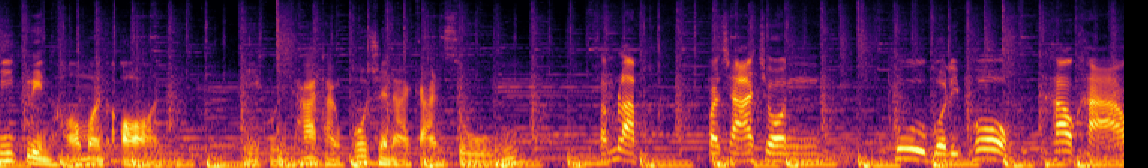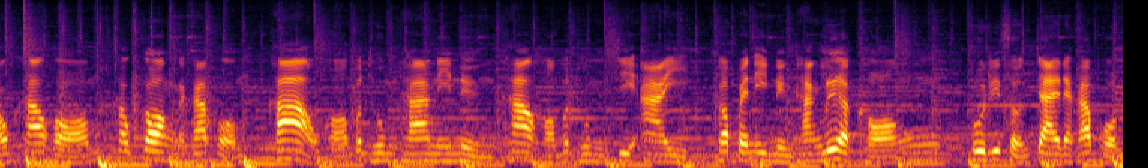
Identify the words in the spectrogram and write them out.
มีกลิ่นหอมอ่อนๆมีคุณค่าทางโภชนาการสูงสำหรับประชาชนผู้บริโภค ข้าวขาว ข้าวหอม ข้าวกล้องนะครับผมข้าวหอมปทุมธานีหนึ่งข้าวหอมปทุม GI ก็เป็นอีกหนึ่งทางเลือกของผู้ที่สนใจนะครับผม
